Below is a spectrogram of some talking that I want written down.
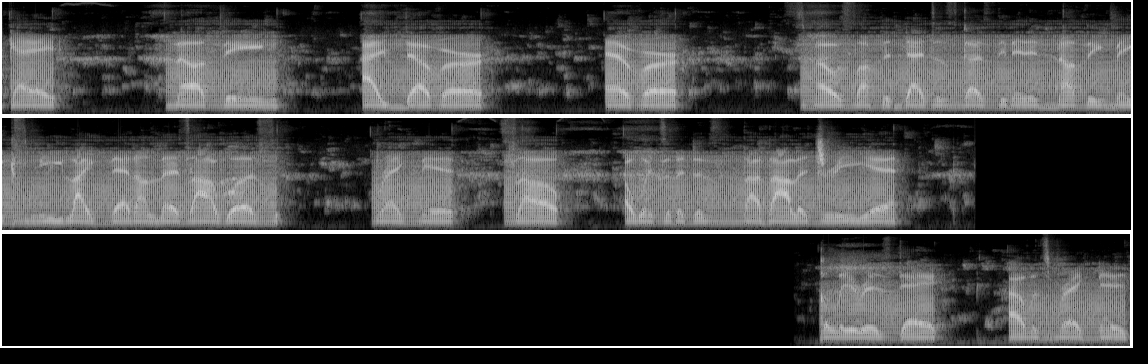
okay, nothing, I never, ever smell something that disgusting and nothing makes me like that unless I was pregnant. So I went to the Dollar Tree and clear as day, I was pregnant.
